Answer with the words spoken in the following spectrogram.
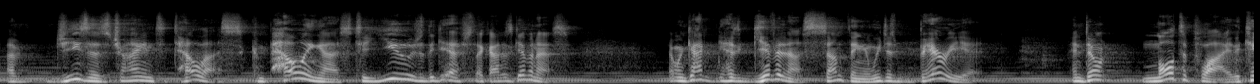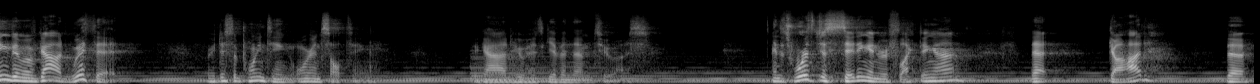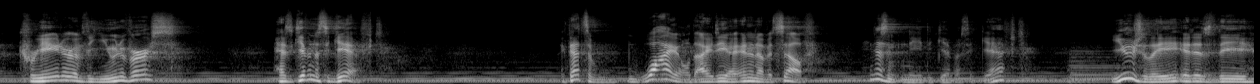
of Jesus trying to tell us, compelling us to use the gifts that God has given us. That when God has given us something and we just bury it and don't multiply the kingdom of God with it, we're disappointing or insulting the God who has given them to us. And it's worth just sitting and reflecting on that God, the creator of the universe, has given us a gift. Like, that's a wild idea in and of itself. He doesn't need to give us a gift. Usually, it is the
